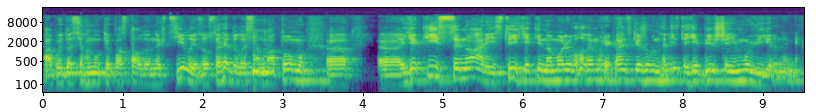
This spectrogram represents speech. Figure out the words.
аби досягнути поставлених цілей, зосередилися Мгм. на тому, е, е, який сценарій з тих, які намалювали американські журналісти, є більше ймовірними.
